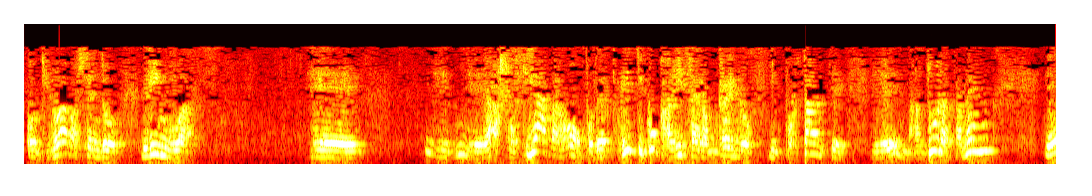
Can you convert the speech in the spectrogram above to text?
continuaba sendo lingua eh, eh, asociada ao poder político, Galiza era un reino importante eh, na altura tamén, e,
